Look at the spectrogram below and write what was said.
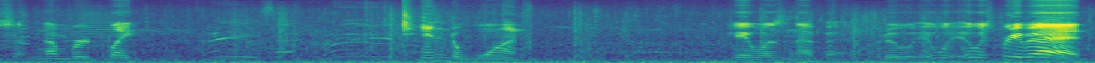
So numbered like 10 to 1. Okay, it wasn't that bad, but it, it, it was pretty bad.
